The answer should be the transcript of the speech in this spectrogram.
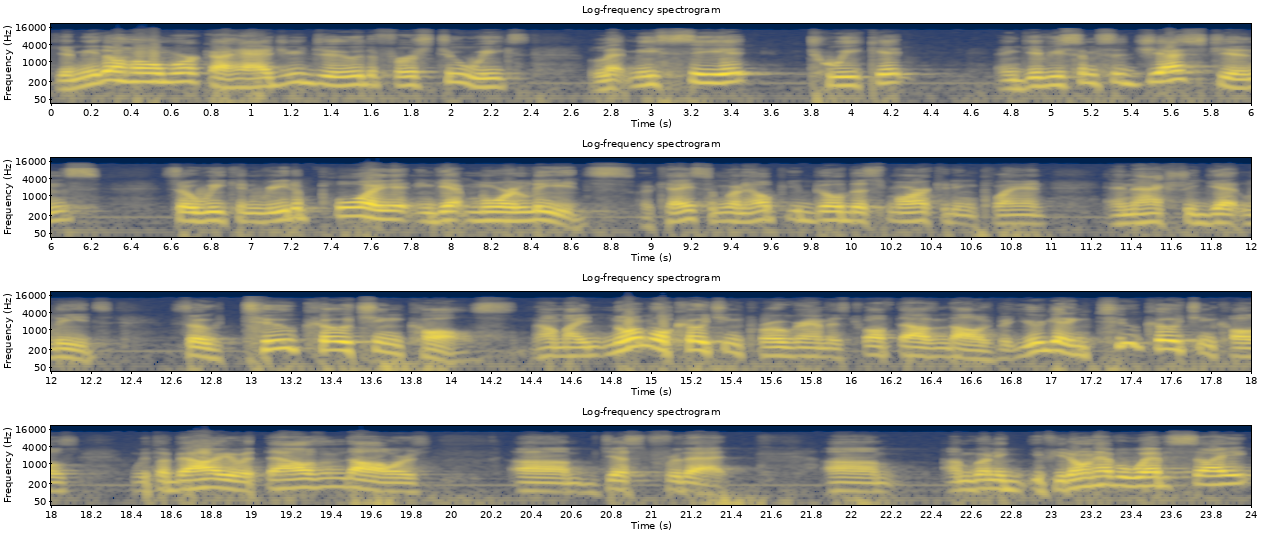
Give me the homework I had you do the first two weeks. Let me see it, tweak it, and give you some suggestions so we can redeploy it and get more leads. Okay, so I'm going to help you build this marketing plan and actually get leads. So two coaching calls. Now my normal coaching program is $12,000, but you're getting two coaching calls with a value of $1,000 um, just for that. Um, I'm going to, if you don't have a website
